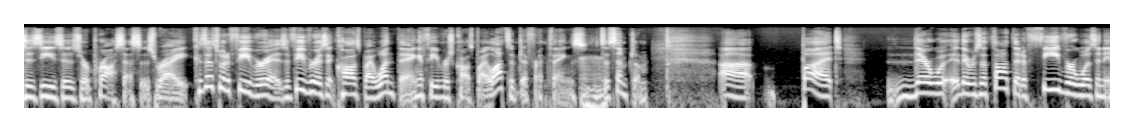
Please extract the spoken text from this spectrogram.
diseases or processes, right? Because that's what a fever is. A fever isn't caused by one thing. A fever is caused by lots of different things. It's a symptom. Uh, but there w- there was a thought that a fever was an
